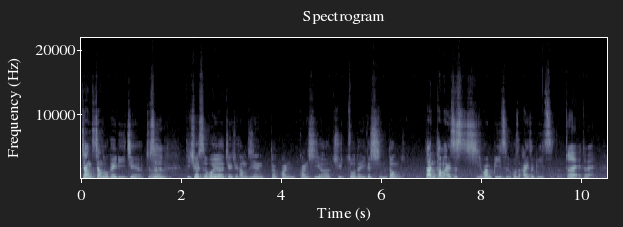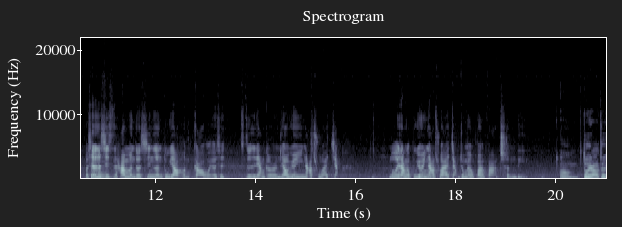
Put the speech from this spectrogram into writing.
这样子这样子我可以理解，就是嗯的确是为了解决他们之间的关关系而去做的一个行动，但他们还是喜欢彼此或是爱着彼此的。对对，而且哦是其实他们的信任度要很高哎，而且就是两个人要愿意拿出来讲。如果两个不愿意拿出来讲，就没有办法成立。嗯，对啊，这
